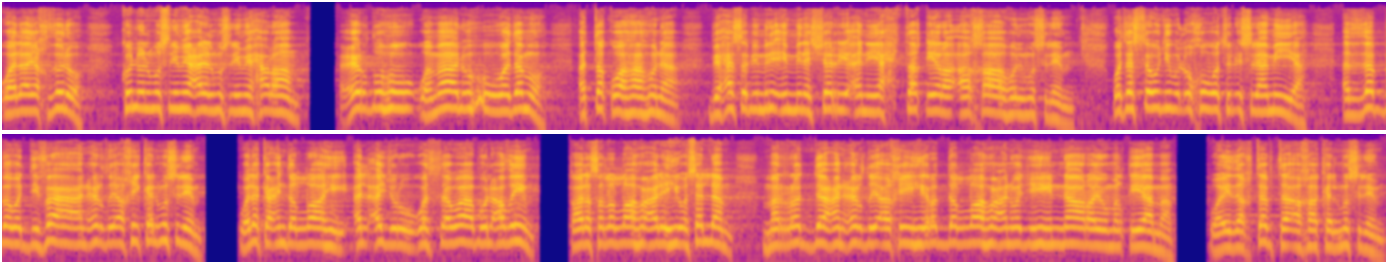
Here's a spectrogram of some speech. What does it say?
ولا يخذله. كل المسلم على المسلم حرام. عرضه وماله ودمه. التقوى ها هنا. بحسب امرئ من الشر أن يحتقر أخاه المسلم. وتستوجب الأخوة الإسلامية. الذب والدفاع عن عرض أخيك المسلم. ولك عند الله الأجر والثواب العظيم. قال صلى الله عليه وسلم من رد عن عرض أخيه رد الله عن وجهه النار يوم القيامة. وإذا اغتبت أخاك المسلم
